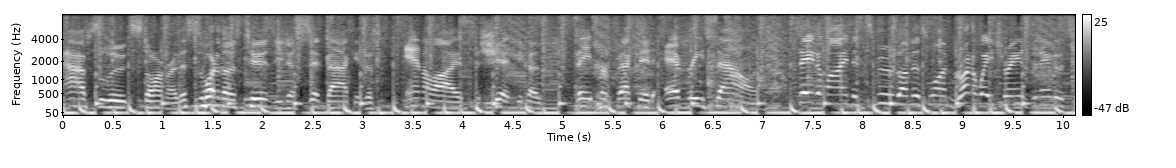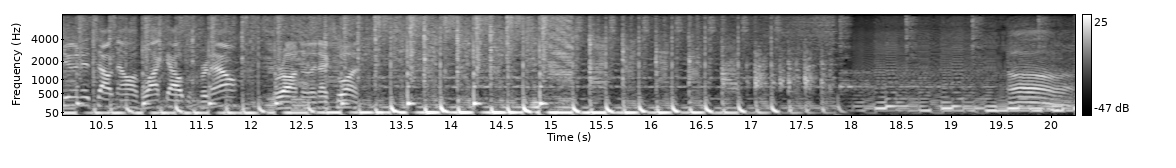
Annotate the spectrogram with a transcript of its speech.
absolute stormer. This is one of those tunes you just sit back and just analyze the shit because they perfected every sound. State of mind and smooth on this one. Runaway Train's the name of the tune. It's out now on Blackout, but for now, we're on to the next one. Uh,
